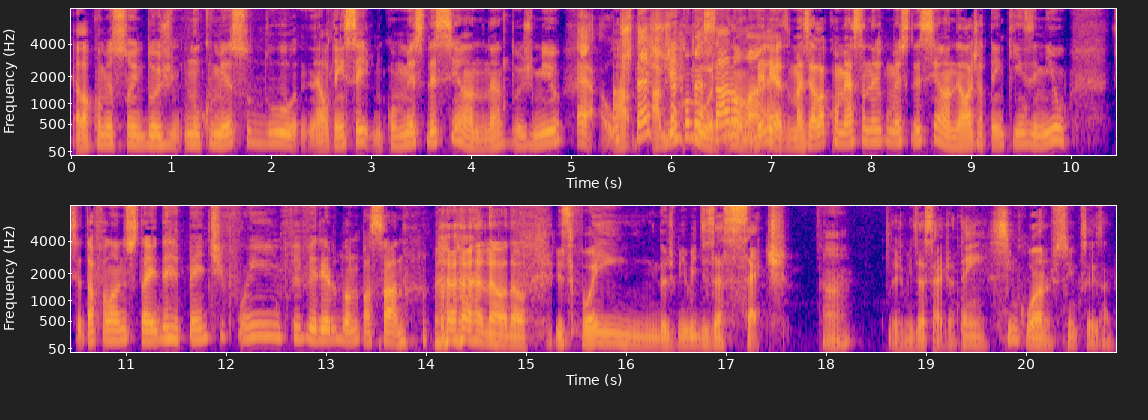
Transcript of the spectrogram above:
ela começou em dois, no começo do... Ela tem seis, no começo desse ano, né? 2000... É, os a, testes abertura. já começaram não, Beleza, é. mas ela começa no começo desse ano, ela já tem 15 mil. Você tá falando isso daí, de repente, foi em fevereiro do ano passado. não, não. Isso foi em 2017. Tá. 2017, já tem 5 anos, 5, 6 anos.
